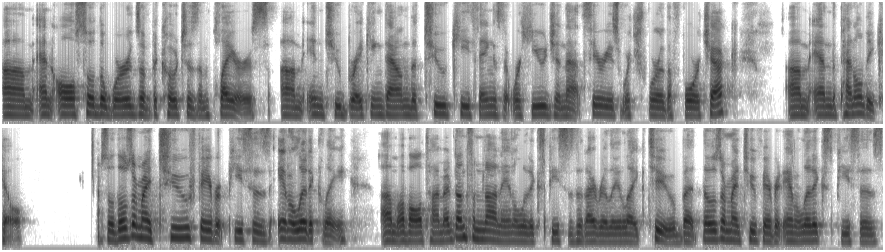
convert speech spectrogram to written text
um, and also the words of the coaches and players um, into breaking down the two key things that were huge in that series, which were the forecheck um, and the penalty kill. So those are my two favorite pieces analytically um, of all time. I've done some non-analytics pieces that I really like too, but those are my two favorite analytics pieces.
